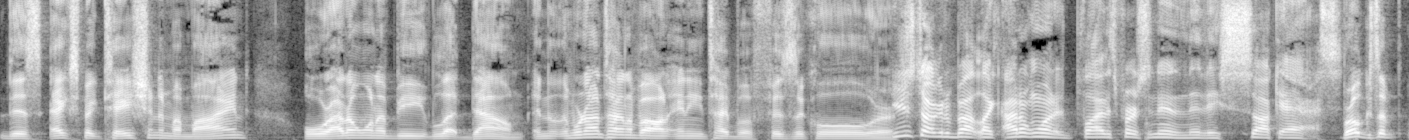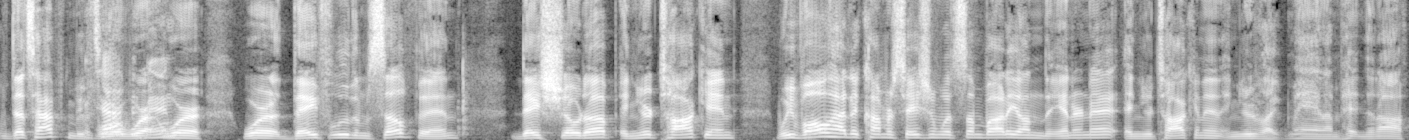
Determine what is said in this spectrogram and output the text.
this expectation in my mind or I don't want to be let down. And we're not talking about any type of physical or You're just talking about like, I don't want to fly this person in, and then they suck ass. bro because that's happened before happened, where man. where where they flew themselves in they showed up and you're talking we've all had a conversation with somebody on the internet and you're talking and, and you're like man i'm hitting it off.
